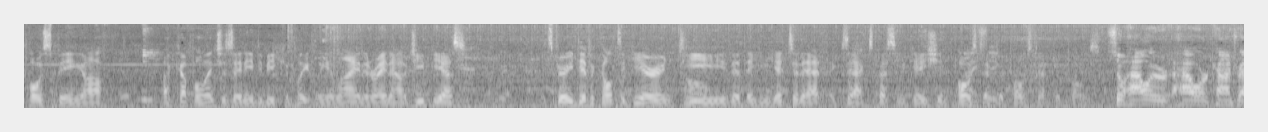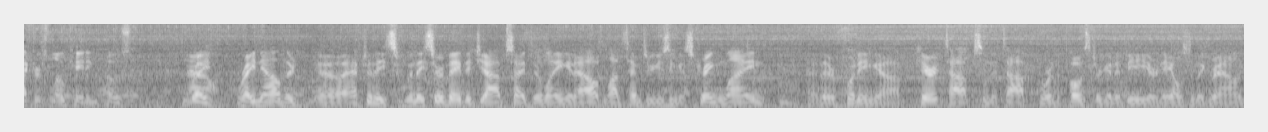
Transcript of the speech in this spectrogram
posts being off a couple inches. They need to be completely in line. And right now, GPS, it's very difficult to guarantee that they can get to that exact specification post after post after post. So how are how are contractors locating posts? Now? Right, right now, they're uh, after they when they survey the job site, they're laying it out. A lot of times, they're using a string line. Uh, they're putting uh, carrot tops in the top where the posts are going to be, or nails in the ground,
